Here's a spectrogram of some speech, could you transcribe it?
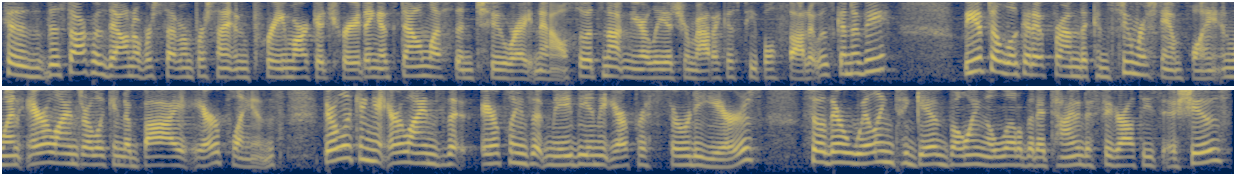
because the stock was down over 7% in pre market trading. It's down less than 2 right now, so it's not nearly as dramatic as people thought it was going to be. But you have to look at it from the consumer standpoint. And when airlines are looking to buy airplanes, they're looking at airlines that airplanes that may be in the air for 30 years. So they're willing to give Boeing a little bit of time to figure out these issues.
